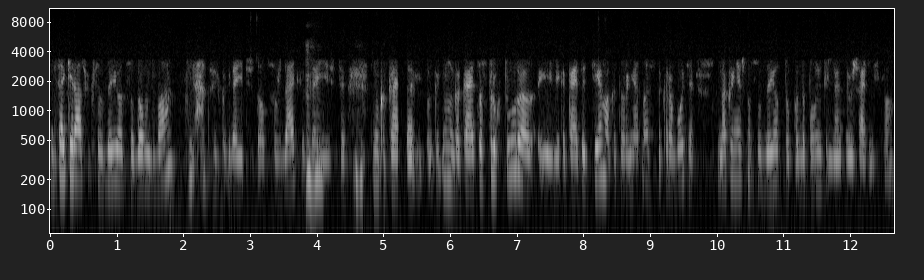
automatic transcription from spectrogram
ну, всякий раз, как создается Дом-2, да, то есть когда есть что обсуждать, когда Мгм. есть ну, какая-то, ну, какая-то структура или какая-то тема, которая не относится к работе, она, конечно, создает только дополнительное замешательство.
